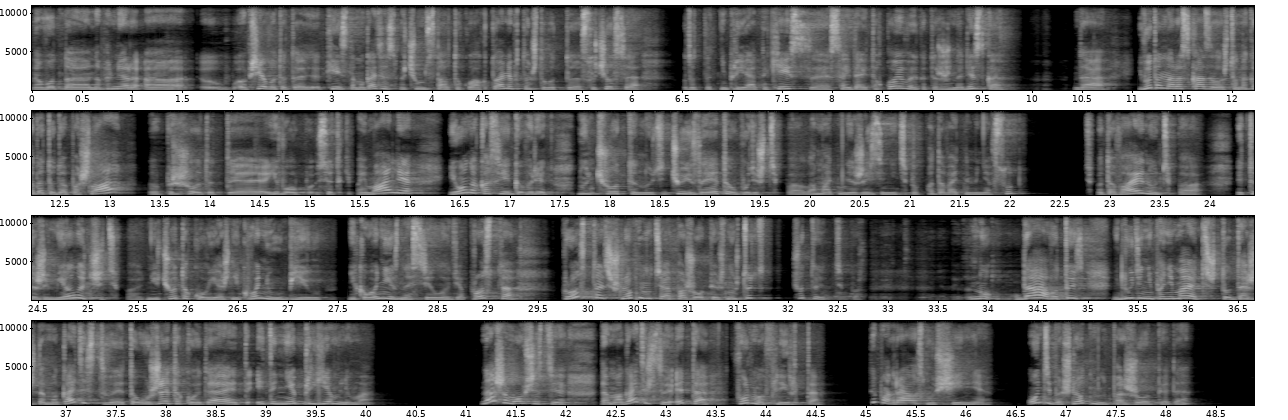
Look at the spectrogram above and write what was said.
Но вот, э, например, э, вообще вот это кейс домогательства почему стал такой актуальным, потому что вот случился вот этот неприятный кейс с Айдай Такоевой, которая журналистка, да. И вот она рассказывала, что она когда туда пошла, пришел этот, его все-таки поймали, и он, оказывается, ей говорит, ну что ты, ну что из-за этого будешь, типа, ломать мне жизнь и, типа, подавать на меня в суд? Типа, давай, ну, типа, это же мелочи, типа, ничего такого, я же никого не убил, никого не изнасиловал, я просто, просто шлепнул тебя по жопе, ну, что, что ты, типа... Ну, да, вот то есть люди не понимают, что даже домогательство это уже такое, да, это, это неприемлемо. В нашем обществе домогательство — это форма флирта. Ты понравилась мужчине, он тебя шлепнул по жопе, да?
